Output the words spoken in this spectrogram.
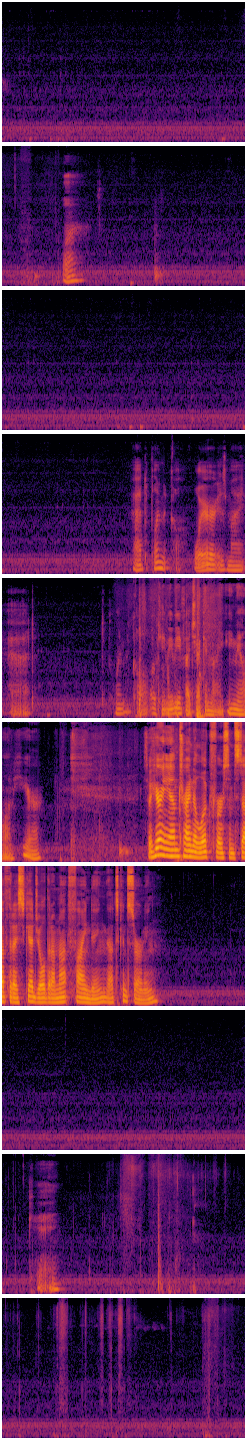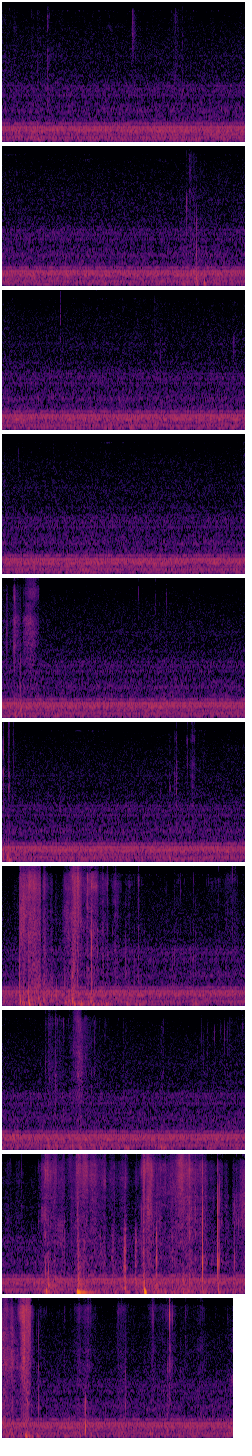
What? Add deployment call. Where is my add deployment call? Okay, maybe if I check in my email on here. So here I am trying to look for some stuff that I scheduled that I'm not finding. That's concerning. Okay.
